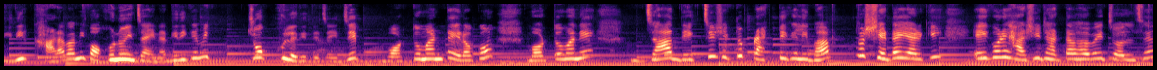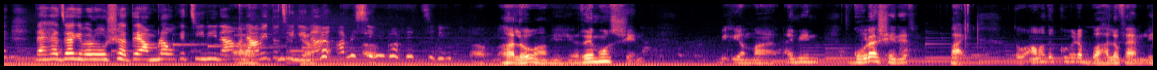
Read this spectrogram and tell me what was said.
দিদির খারাপ আমি কখনোই চাই না। দিদিকে আমি চোখ খুলে দিতে চাই যে বর্তমানটা এরকম। বর্তমানে যা দেখছিস একটু প্র্যাকটিক্যালি ভাব। তো সেটাই আর কি। এই করে হাসি ঠাট্টা ভাবেই চলছে। দেখা যাক এবার ওর সাথে আমরা ওকে চিনি না মানে আমি তো চিনি না। আমি সিং করেছি। হ্যালো আমি রেমোস সেন। আই মিন গোড়া সেনের ভাই। তো আমাদের খুব একটা ভালো ফ্যামিলি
